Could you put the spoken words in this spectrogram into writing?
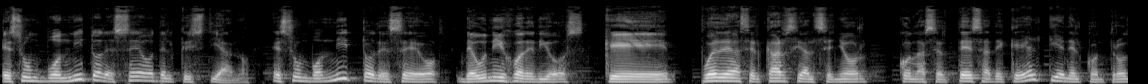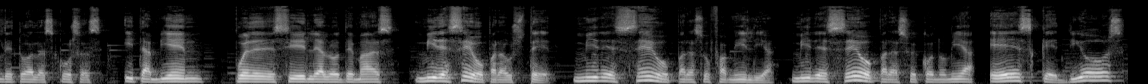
Es un bonito deseo del cristiano. Es un bonito deseo de un hijo de Dios que puede acercarse al Señor con la certeza de que Él tiene el control de todas las cosas y también puede decirle a los demás, mi deseo para usted, mi deseo para su familia, mi deseo para su economía es que Dios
